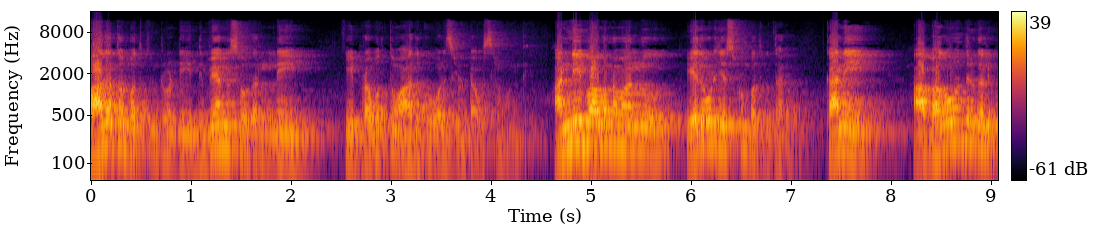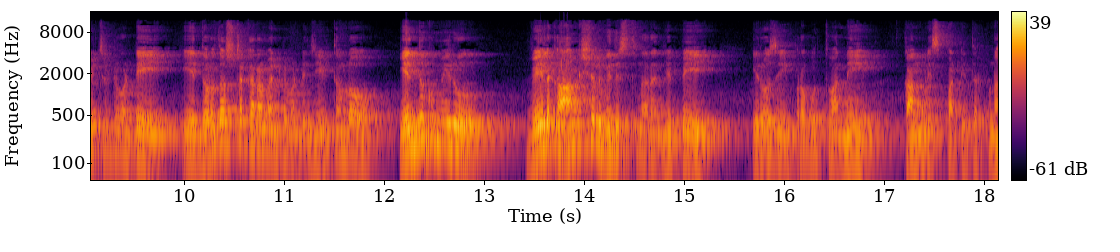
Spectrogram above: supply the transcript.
బాధతో బతుకుతున్నటువంటి ఈ దివ్యాంగ సోదరుల్ని ఈ ప్రభుత్వం ఆదుకోవాల్సిన అవసరం ఉంది. అన్నీ బాగున్న వాళ్ళు ఏదో ఒకటి చేసుకొని బతుకుతారు. కానీ ఆ భగవంతుడు కల్పించినటువంటి ఈ దురదృష్టకరమైనటువంటి జీవితంలో ఎందుకు మీరు వీళ్ళకి ఆంక్షలు విధిస్తున్నారని చెప్పి ఈరోజు ఈ ప్రభుత్వాన్ని కాంగ్రెస్ పార్టీ తరఫున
